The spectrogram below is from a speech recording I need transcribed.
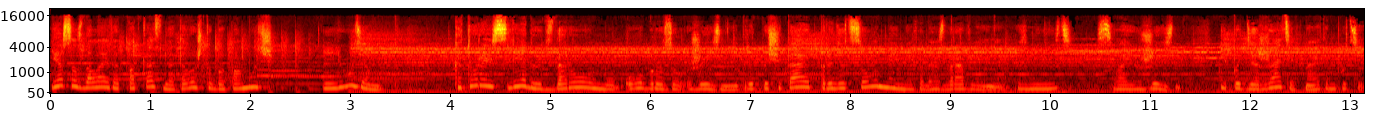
Я создала этот подкаст для того, чтобы помочь людям которые следуют здоровому образу жизни и предпочитают традиционные методы оздоровления, изменить свою жизнь и поддержать их на этом пути.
